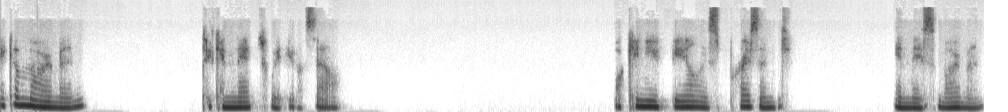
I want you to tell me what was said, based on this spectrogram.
take a moment to connect with yourself. What can you feel is present in this moment?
